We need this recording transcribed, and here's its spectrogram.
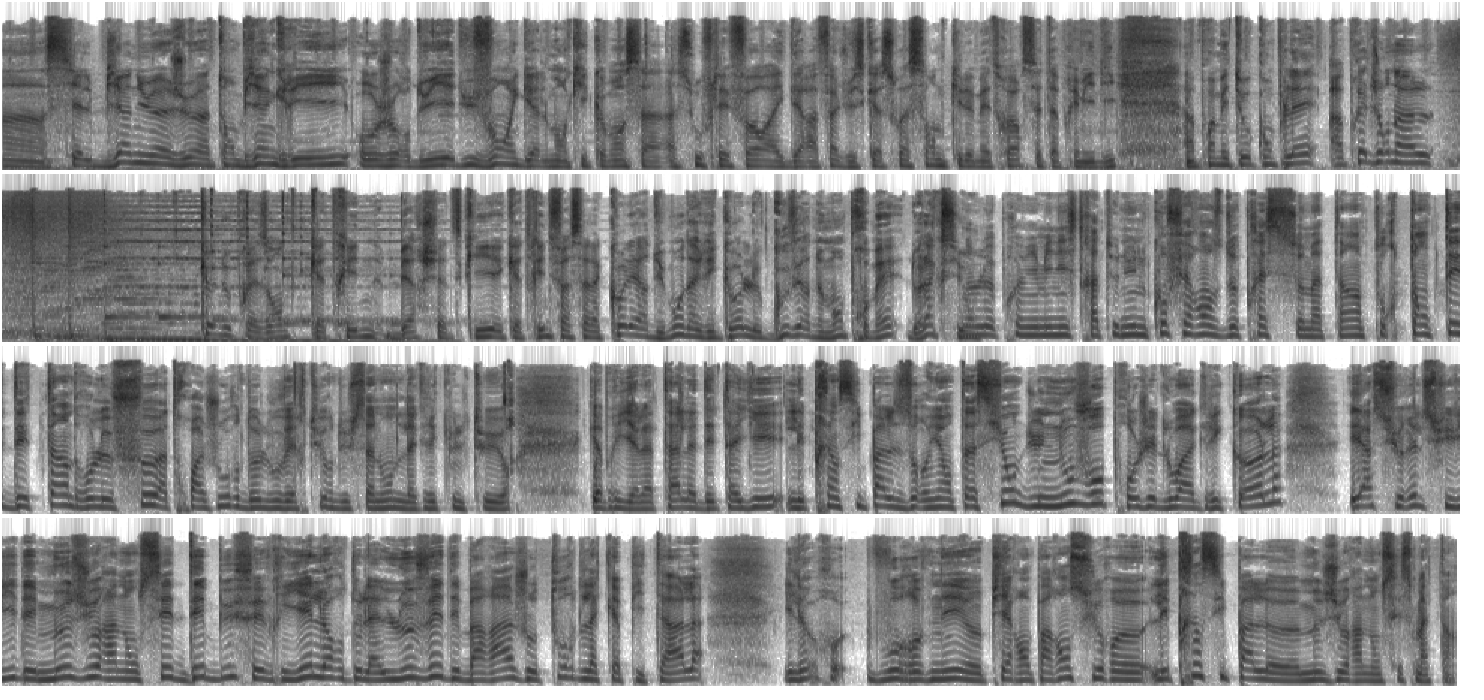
Un ciel bien nuageux, un temps bien gris aujourd'hui et du vent également qui commence à, souffler fort avec des rafales jusqu'à 60 km heure cet après-midi. Un point météo complet après le journal nous présente Catherine Berchatsky. Et Catherine, face à la colère du monde agricole, le gouvernement promet de l'action. Le Premier ministre a tenu une conférence de presse ce matin pour tenter d'éteindre le feu à trois jours de l'ouverture du Salon de l'agriculture. Gabriel Attal a détaillé les principales orientations du nouveau projet de loi agricole et assuré le suivi des mesures annoncées début février lors de la levée des barrages autour de la capitale. Vous revenez, euh, Pierre Emparent, sur euh, les principales euh, mesures annoncées ce matin.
